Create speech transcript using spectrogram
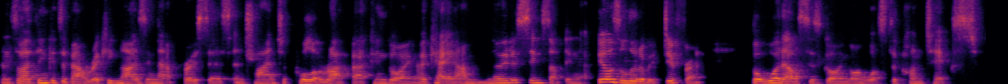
And so i think it's about recognizing that process and trying to pull it right back and going okay i'm noticing something that feels a little bit different but what else is going on? What's the context?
